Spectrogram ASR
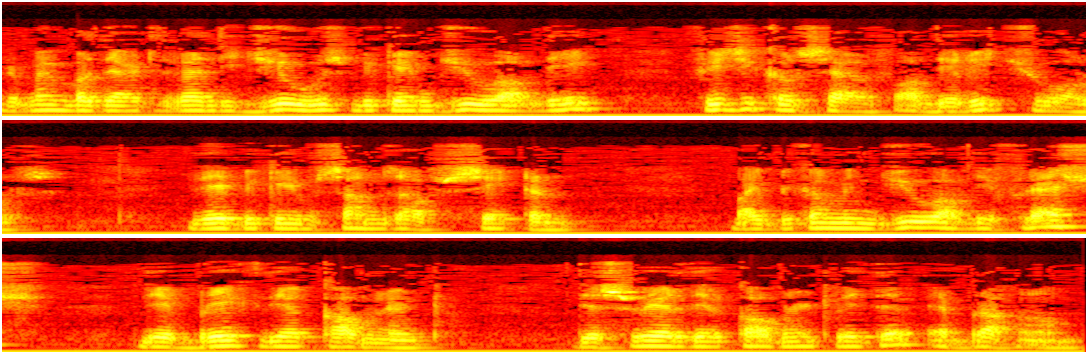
Remember that when the Jews became Jew of the physical self, of the rituals, they became sons of Satan. By becoming Jew of the flesh, they break their covenant. They swear their covenant with Abraham,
